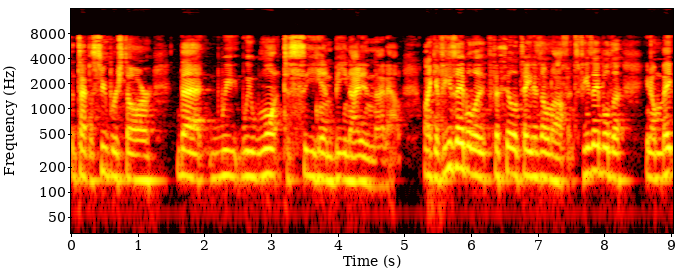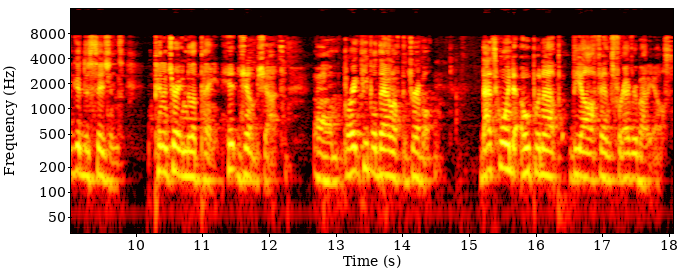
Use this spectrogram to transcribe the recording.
the type of superstar that we we want to see him be night in and night out? Like if he's able to facilitate his own offense, if he's able to, you know, make good decisions, penetrate into the paint, hit jump shots, um, break people down off the dribble, that's going to open up the offense for everybody else.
